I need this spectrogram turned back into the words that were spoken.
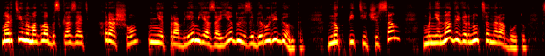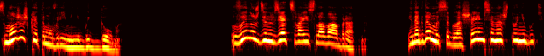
Мартина могла бы сказать «Хорошо, нет проблем, я заеду и заберу ребенка, но к пяти часам мне надо вернуться на работу. Сможешь к этому времени быть дома?» вынужден взять свои слова обратно. Иногда мы соглашаемся на что-нибудь,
